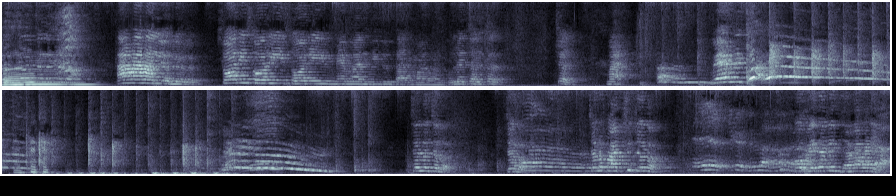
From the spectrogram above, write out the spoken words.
હા હા હા લ્યો લ્યો લ્યો. સોરી સોરી સોરી મેં મારી દીધું તારે મારવાનું. લે ચલ ચલ. ચલ. માર વેરી ગુડ Very good. ચલો ચલો ચલો ચલો પાછું ચલો ઓ વેદાબેન ઝાલાવાડિયા.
